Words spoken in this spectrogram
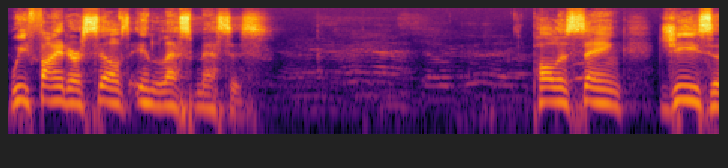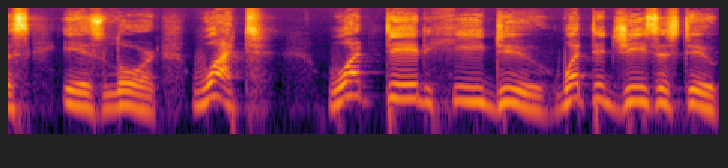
we find ourselves in less messes. Paul is saying Jesus is Lord. What? What did he do? What did Jesus do?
